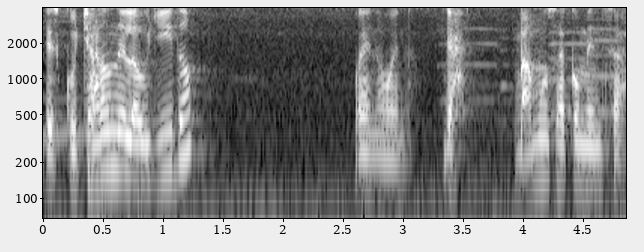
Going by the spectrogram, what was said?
¿Escucharon el aullido? Bueno, bueno, ya, vamos a comenzar.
